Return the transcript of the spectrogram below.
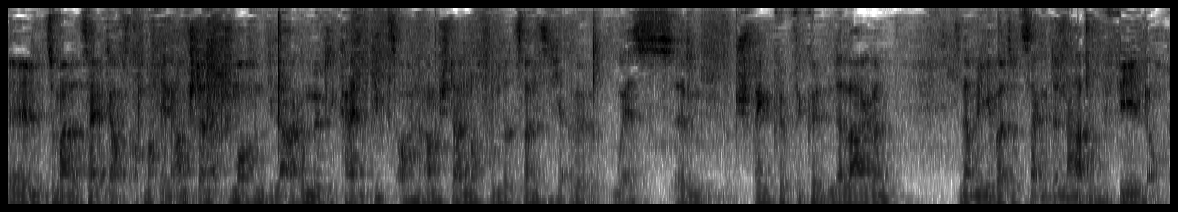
Ähm, zu meiner Zeit gab es auch noch in Rammstein Atomwaffen. Die Lagermöglichkeiten gibt es auch in Rammstein. Noch 120 äh, US-Sprengköpfe könnten da lagern sind aber jeweils sozusagen unter NATO-Befehl, auch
